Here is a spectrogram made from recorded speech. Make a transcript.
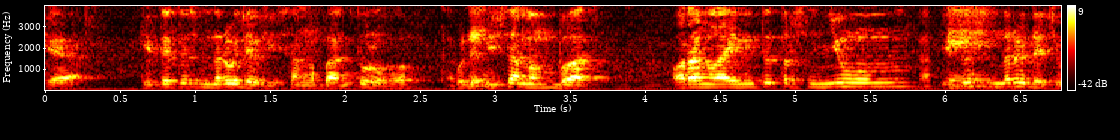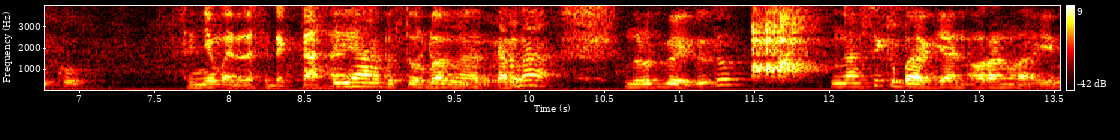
kayak kita itu sebenarnya udah bisa ngebantu loh Oke. udah bisa membuat orang lain itu tersenyum Oke. itu sebenarnya udah cukup senyum adalah sedekah ya. Iya betul Aduh. banget karena menurut gue itu tuh ngasih kebahagiaan orang lain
